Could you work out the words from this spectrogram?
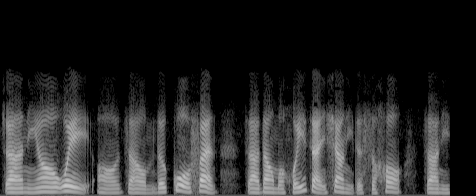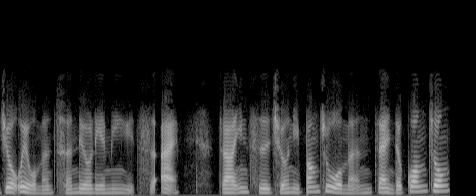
主要你要为哦在我们的过犯。知道，当我们回转向你的时候，知道你就为我们存留怜悯与慈爱。知道，因此求你帮助我们在你的光中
